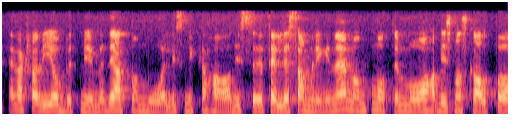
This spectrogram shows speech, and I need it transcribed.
I hvert fall vi jobbet mye med det, at man må liksom ikke ha disse felles samlingene. Man på en måte må, hvis man skal på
